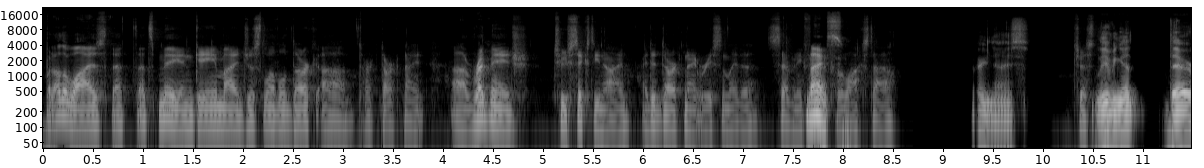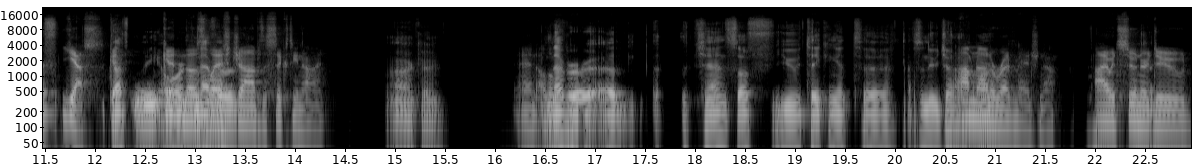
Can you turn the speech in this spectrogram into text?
But otherwise, that that's me. In game, I just leveled Dark uh Dark Dark Knight, uh, Red Mage to sixty nine. I did Dark Knight recently to seventy five Nice. for lock style. Very nice. Just Leaving it there f- yes, get, definitely, or getting those never. last jobs to sixty nine. Okay. And other, Never a, a chance of you taking it uh, as a new job. I'm not a Red Mage now. I would sooner do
